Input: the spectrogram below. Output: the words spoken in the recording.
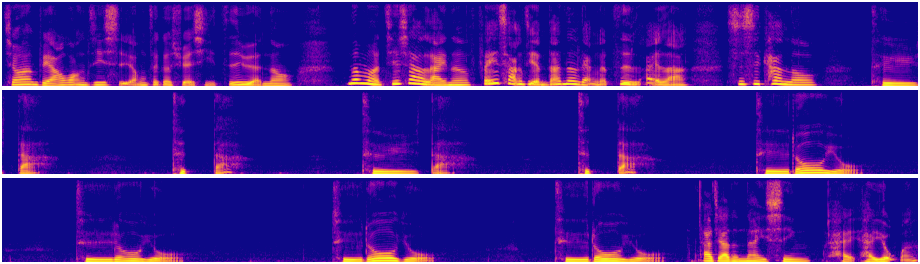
千万不要忘记使用这个学习资源哦。那么接下来呢，非常简单的两个字来啦，试试看喽。to 大，to 大，to 大，to 大，to 요 ，to 요 ，to 요 ，to 요。 大家的耐心还还有吗？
